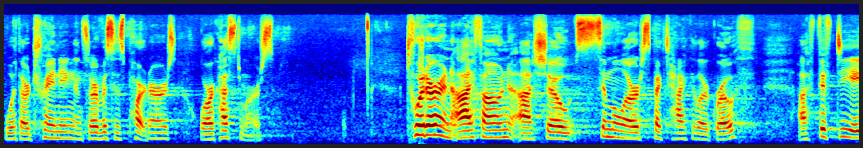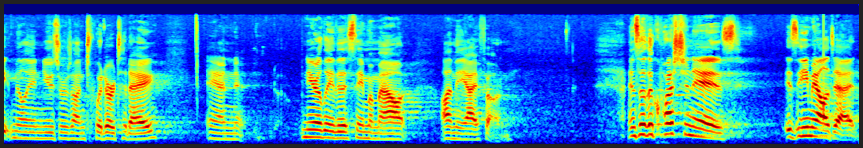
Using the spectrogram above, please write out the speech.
with our training and services partners or our customers. Twitter and iPhone uh, show similar spectacular growth. Uh, 58 million users on Twitter today, and nearly the same amount on the iPhone. And so the question is, is email dead?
